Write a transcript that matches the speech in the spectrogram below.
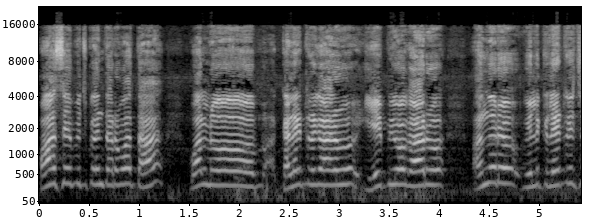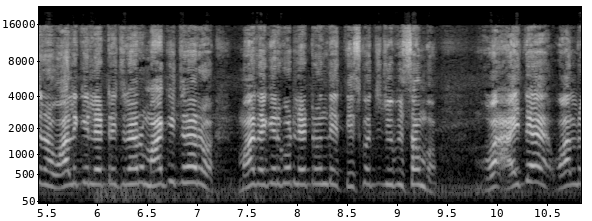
పాస్ చేయించుకున్న తర్వాత వాళ్ళు కలెక్టర్ గారు ఏపీఓ గారు అందరూ వీళ్ళకి లెటర్ ఇచ్చినారు వాళ్ళకి లెటర్ ఇచ్చినారు మాకు ఇచ్చినారు. మా దగ్గర కూడా లెటర్ ఉంది తీసుకొచ్చి చూపిస్తాము. అయితే వాళ్ళు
